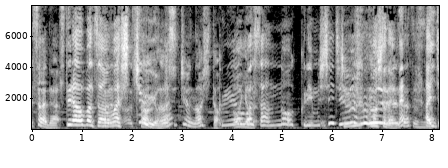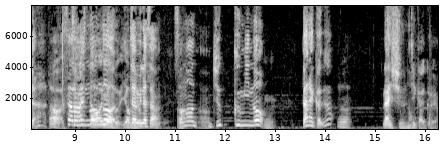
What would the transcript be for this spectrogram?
そうやねステラおばさんはシチューよな。シチューの人。クレヨンおばさんのクリームシチューの人だよね。あいいじゃん。うんその人をのじゃあ皆さんそのうん。10組のうん。誰かがうん。来週の。次回来るよ。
